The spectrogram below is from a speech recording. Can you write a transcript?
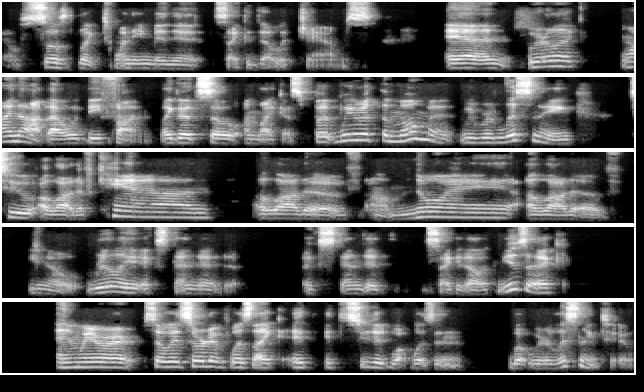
you know, so like 20 minute psychedelic jams. And we were like, why not? That would be fun. Like that's so unlike us. But we were at the moment, we were listening to a lot of Can, a lot of um, Neu, a lot of, you know, really extended, extended psychedelic music. And we were, so it sort of was like, it, it suited what was in what we were listening to.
